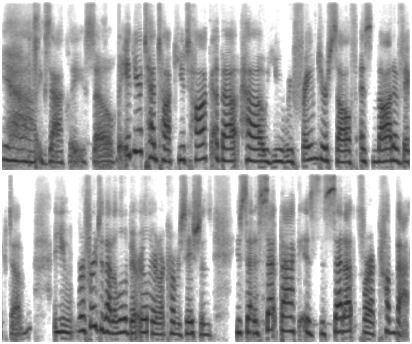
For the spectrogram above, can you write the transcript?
yeah, exactly. So, in your TED talk, you talk about how you reframed yourself as not a victim. You referred to that a little bit earlier in our conversations. You said a setback is the setup for a comeback.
